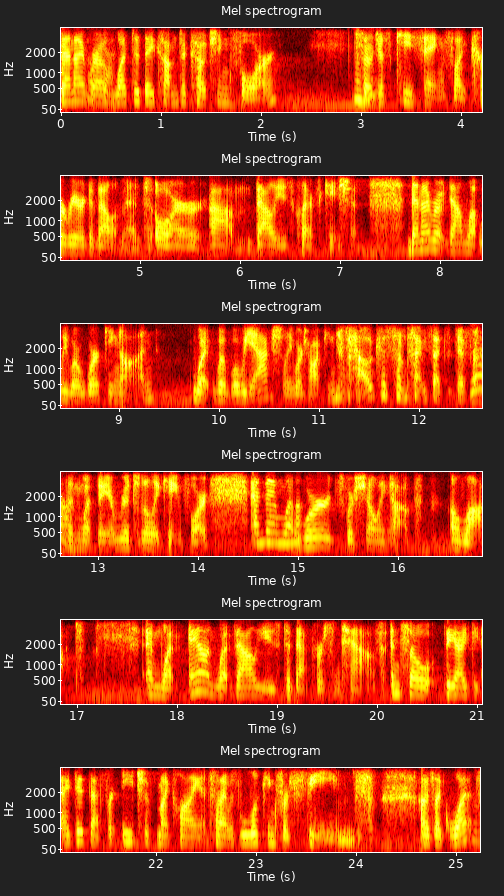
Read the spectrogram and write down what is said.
Then I wrote, Okay. what did they come to coaching for? So just key things like career development or um, values clarification. Then I wrote down what we were working on, what, what, what we actually were talking about, because sometimes that's different Yeah. than what they originally came for. And then what words were showing up a lot, and what and what values did that person have. And so the idea, I did that for each of my clients, and I was looking for themes. I was like, what's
